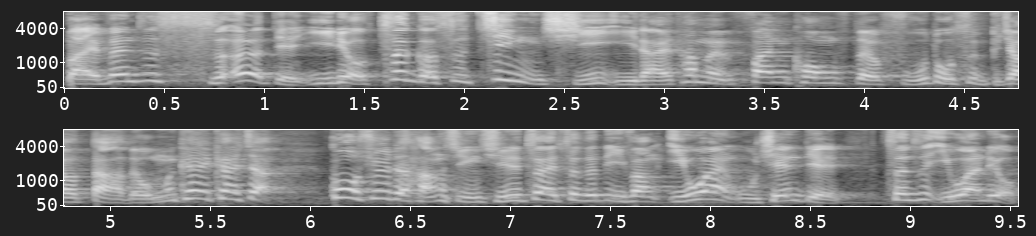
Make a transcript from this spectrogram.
百分之十二点一六，这个是近期以来他们翻空的幅度是比较大的。我们可以看一下过去的行情，其实在这个地方一万五千点甚至一万六，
